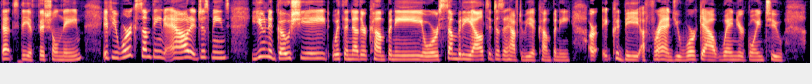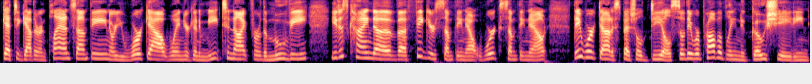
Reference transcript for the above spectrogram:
That's the official name. If you work something out, it just means you negotiate with another company or somebody else. It doesn't have to be a company, or it could be a friend. You work out when you're going to get together and plan something, or you work out when you're going to meet tonight for the movie. You just kind of uh, figure something out, work something out. They worked out a special deal, so they were probably negotiating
